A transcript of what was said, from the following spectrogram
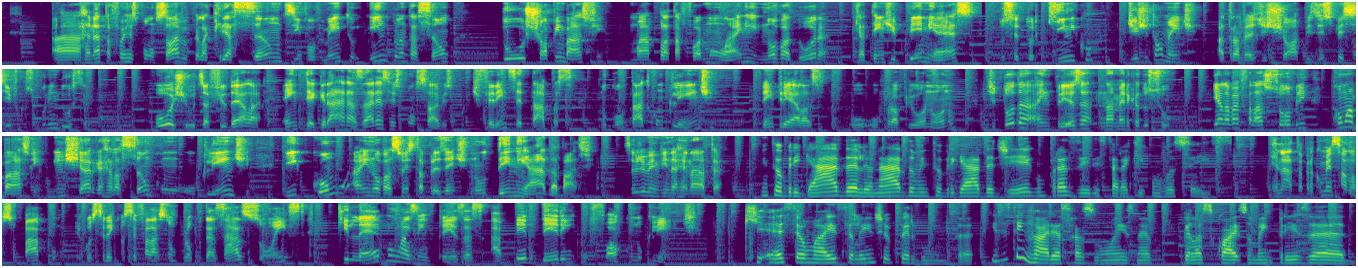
A Renata foi responsável pela criação, desenvolvimento e implantação do Shopping BASF, uma plataforma online inovadora que atende PMS do setor químico digitalmente, através de shops específicos por indústria. Hoje, o desafio dela é integrar as áreas responsáveis por diferentes etapas no contato com o cliente, dentre elas o, o próprio ONONO, de toda a empresa na América do Sul. E ela vai falar sobre como a BASF enxerga a relação com o cliente e como a inovação está presente no DNA da BASF. Seja bem-vinda, Renata. Muito obrigada, Leonardo. Muito obrigada, Diego. Um prazer estar aqui com vocês. Renata, para começar nosso papo, eu gostaria que você falasse um pouco das razões que levam as empresas a perderem o foco no cliente. Essa é uma excelente pergunta. Existem várias razões, né, pelas quais uma empresa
